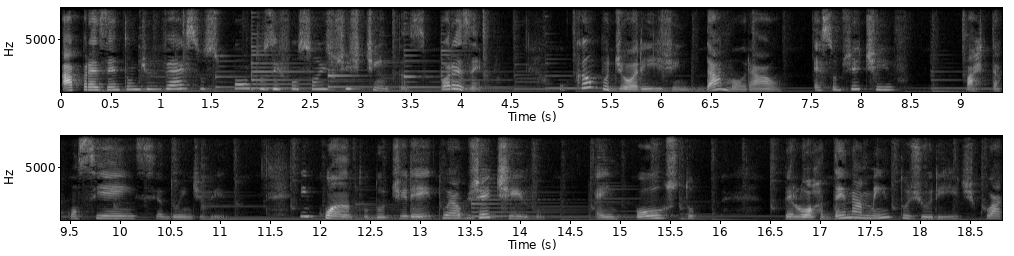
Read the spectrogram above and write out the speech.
apresentam diversos pontos e funções distintas. Por exemplo, o campo de origem da moral é subjetivo, parte da consciência do indivíduo enquanto o do direito é objetivo, é imposto pelo ordenamento jurídico a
